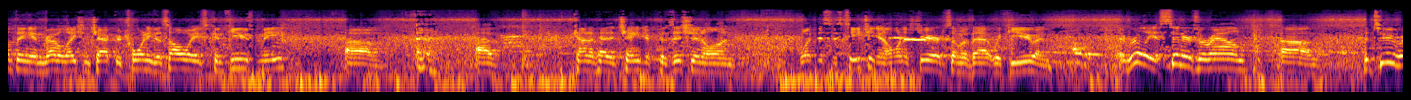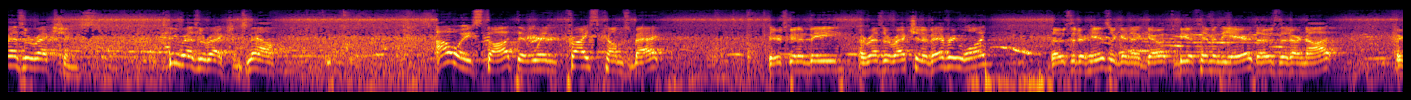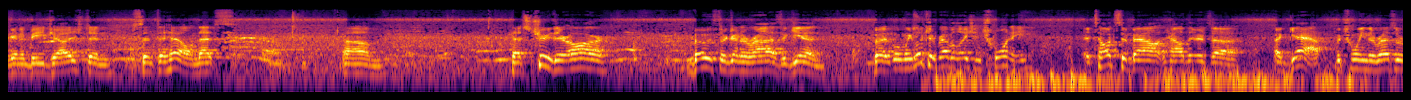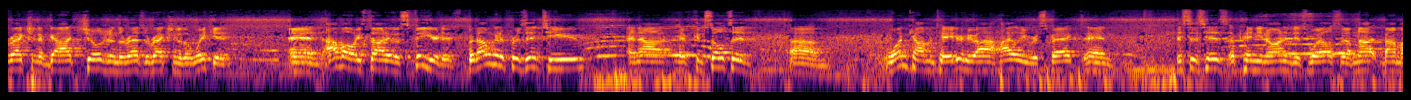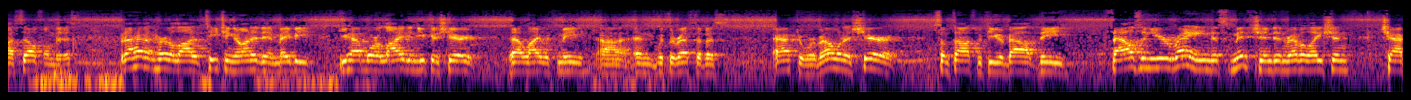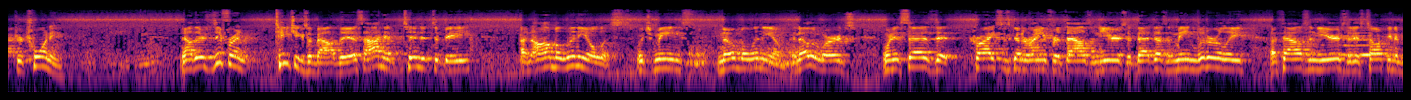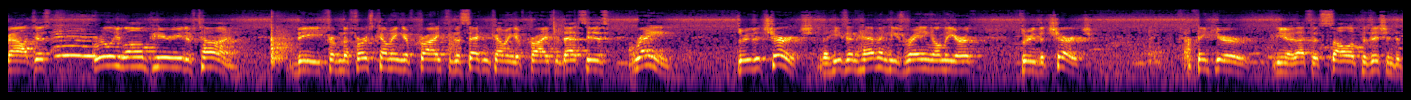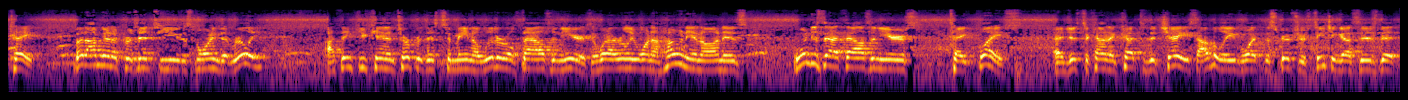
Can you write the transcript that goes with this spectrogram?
something in Revelation chapter 20 that's always confused me. Um, I've kind of had a change of position on what this is teaching, and I want to share some of that with you. And it really it centers around um, the two resurrections. Two resurrections. Now, I always thought that when Christ comes back, there's going to be a resurrection of everyone. Those that are His are going to go to be with Him in the air. Those that are not, they're going to be judged and sent to hell. And that's um, that's true. There are both are going to rise again. But when we look at Revelation 20, it talks about how there's a, a gap between the resurrection of God's children and the resurrection of the wicked. And I've always thought it was figurative. But I'm going to present to you, and I have consulted um, one commentator who I highly respect, and this is his opinion on it as well, so I'm not by myself on this. But I haven't heard a lot of teaching on it, and maybe you have more light and you can share that light with me uh, and with the rest of us afterward. But I want to share some thoughts with you about the thousand year reign that's mentioned in Revelation chapter 20. Now, there's different teachings about this. I have tended to be an amillennialist, which means no millennium. In other words, when it says that Christ is going to reign for a thousand years, that that doesn't mean literally a thousand years, that it's talking about just a really long period of time the from the first coming of Christ to the second coming of Christ, that that's his reign through the church. That he's in heaven, he's reigning on the earth through the church. I think you're, you know, that's a solid position to take. But I'm going to present to you this morning that really, I think you can interpret this to mean a literal thousand years. And what I really want to hone in on is when does that thousand years take place? And just to kind of cut to the chase, I believe what the scripture is teaching us is that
